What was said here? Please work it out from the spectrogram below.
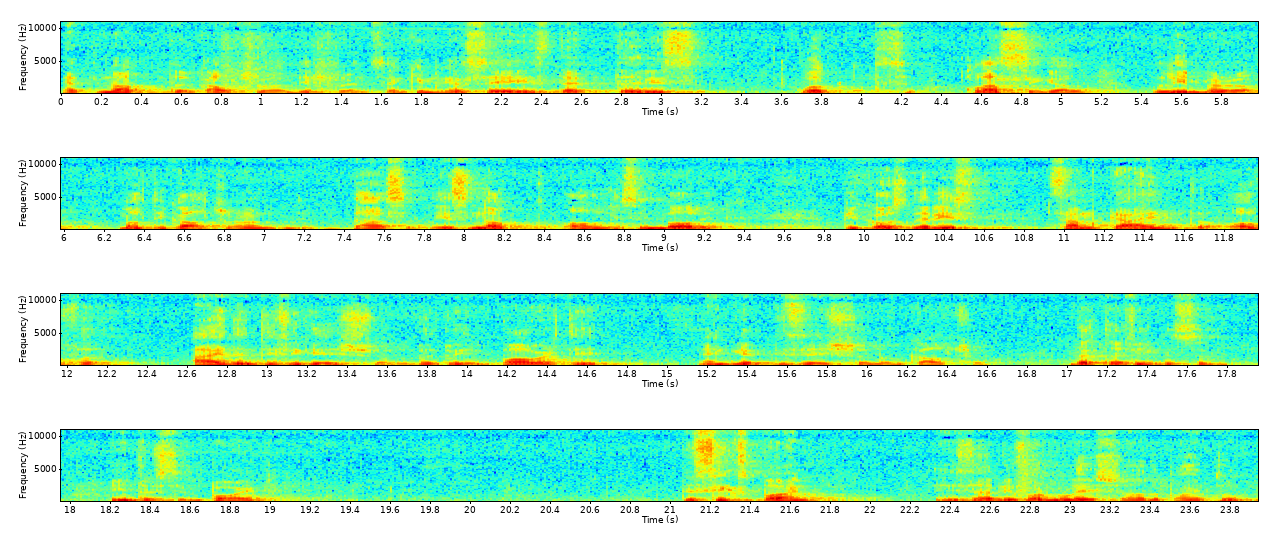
and not the cultural difference. And Kymlicka says that there is what classical, liberal, multicultural does is not only symbolic, because there is some kind of identification between poverty and ghettization of culture. That I think is an interesting point. The sixth point is a reformulation of the point two.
